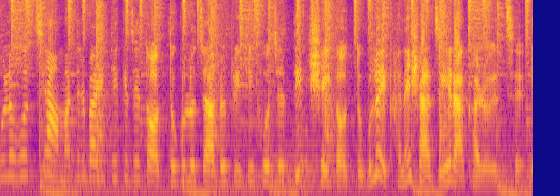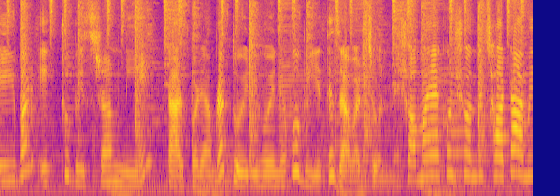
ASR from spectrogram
এগুলো হচ্ছে আমাদের বাড়ি থেকে যে তত্ত্বগুলো যাবে প্রীতি প্রীতিভোজের দিন সেই তত্ত্বগুলো এখানে সাজিয়ে রাখা রয়েছে। এইবার একটু বিশ্রাম নিয়ে তারপরে আমরা তৈরি হয়ে নেব বিয়েতে যাওয়ার জন্য। সময় এখন সন্ধ্যে ছটা আমি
